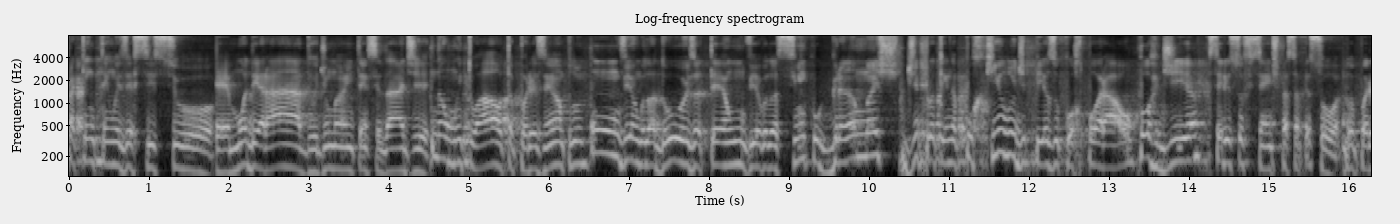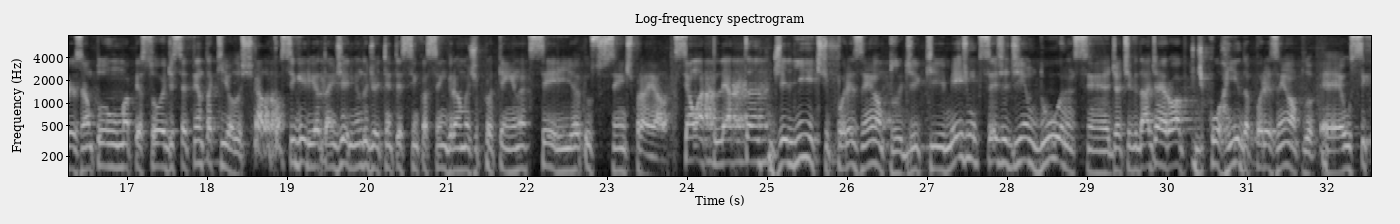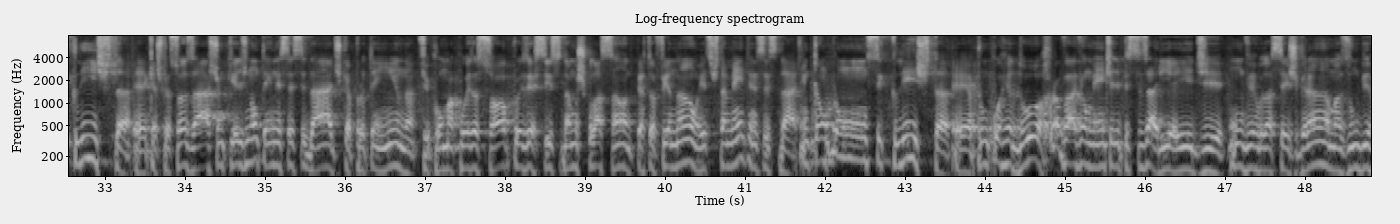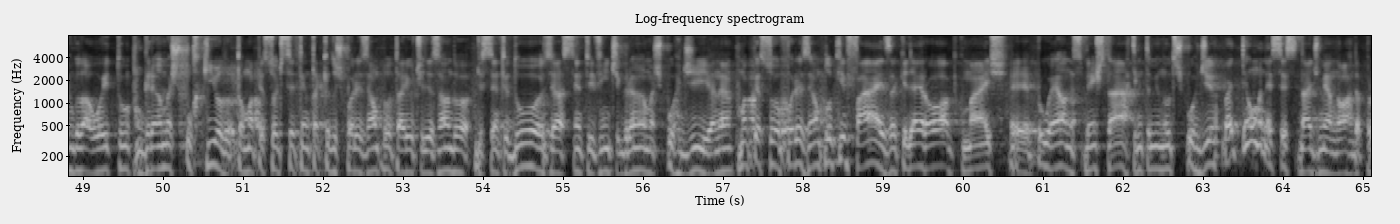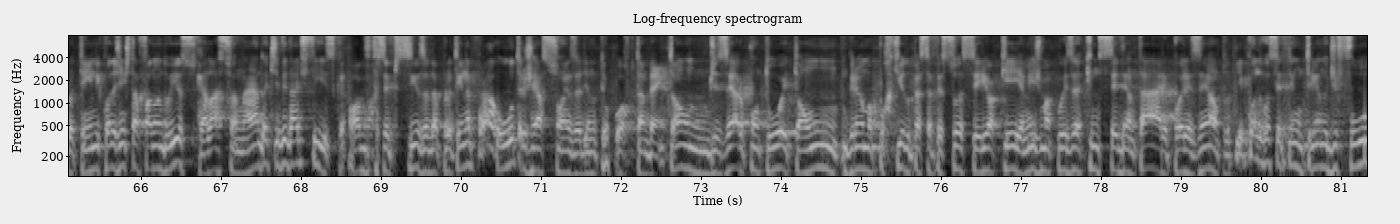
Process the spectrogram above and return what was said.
para quem tem um exercício é, moderado, de uma intensidade não muito alta, por exemplo, 1,2 até 1,5 gramas de proteína por quilo de peso corporal por dia seria suficiente para essa pessoa. Por exemplo, uma pessoa de 70 quilos, ela conseguiria estar ingerindo de 85 a 100 gramas de proteína proteína seria o suficiente para ela. Se é um atleta de elite, por exemplo, de que mesmo que seja de endurance, é, de atividade aeróbica, de corrida, por exemplo, é, o ciclista, é, que as pessoas acham que eles não têm necessidade, que a proteína ficou uma coisa só para o exercício da musculação, de hipertrofia. Não, esses também têm necessidade. Então, para um ciclista, é, para um corredor, provavelmente ele precisaria aí de 1,6 gramas, 1,8 gramas por quilo. Então, uma pessoa de 70 quilos, por exemplo, estaria utilizando de 112 a 120 gramas por dia, né? Uma pessoa, por exemplo, que faz aquele aeróbico mais é, para o wellness, bem-estar, 30 minutos por dia, vai ter uma necessidade menor da proteína. E quando a gente está falando isso, relacionado à atividade física, óbvio que você precisa da proteína para outras reações ali no teu corpo também. Então, de 0,8 a 1 grama por quilo para essa pessoa seria ok, a mesma coisa que um sedentário, por exemplo. E quando você tem um treino de força,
